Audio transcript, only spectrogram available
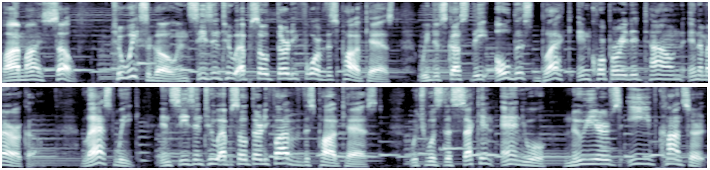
by myself. Two weeks ago, in season 2, episode 34 of this podcast, we discussed the oldest black incorporated town in America. Last week, in season 2, episode 35 of this podcast, which was the second annual New Year's Eve concert,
